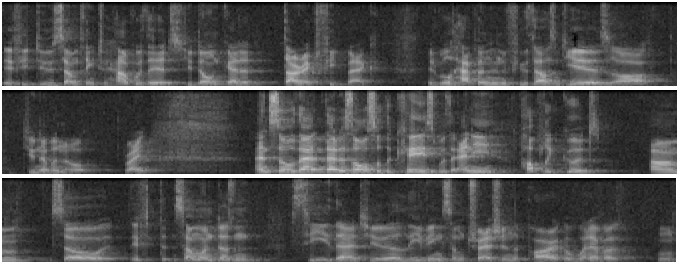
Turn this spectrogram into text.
if you do something to help with it, you don't get a direct feedback. It will happen in a few thousand years or you never know, right? And so that, that is also the case with any public good. Um, so if someone doesn't see that you're leaving some trash in the park or whatever, hmm,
